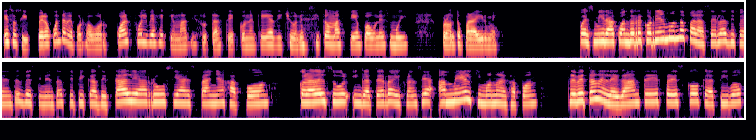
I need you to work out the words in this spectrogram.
Eso sí, pero cuéntame por favor, ¿cuál fue el viaje que más disfrutaste, con el que hayas dicho necesito más tiempo, aún es muy pronto para irme? Pues mira, cuando recorrí el mundo para hacer las diferentes vestimentas típicas de Italia, Rusia, España, Japón, Corea del Sur, Inglaterra y Francia, amé el kimono de Japón. Se ve tan elegante, fresco, creativo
